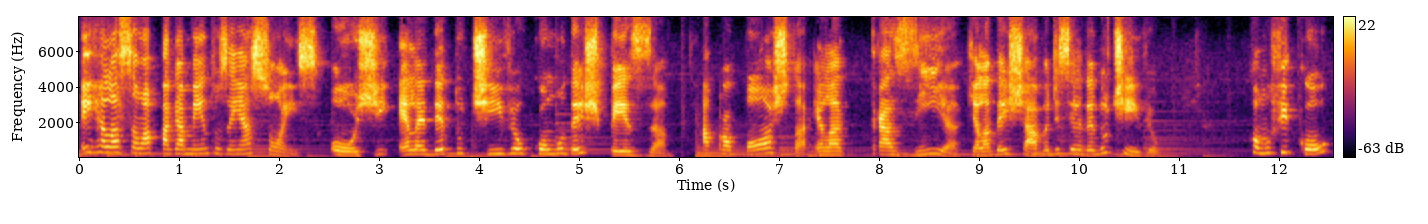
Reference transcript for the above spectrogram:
Em relação a pagamentos em ações, hoje ela é dedutível como despesa. A proposta ela trazia que ela deixava de ser dedutível. Como ficou?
